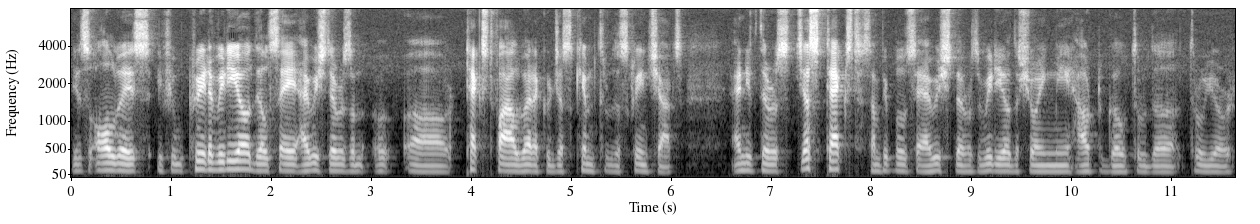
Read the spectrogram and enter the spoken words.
It's always if you create a video, they'll say, "I wish there was a uh, text file where I could just skim through the screenshots." And if there was just text, some people say, "I wish there was a video showing me how to go through the through your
